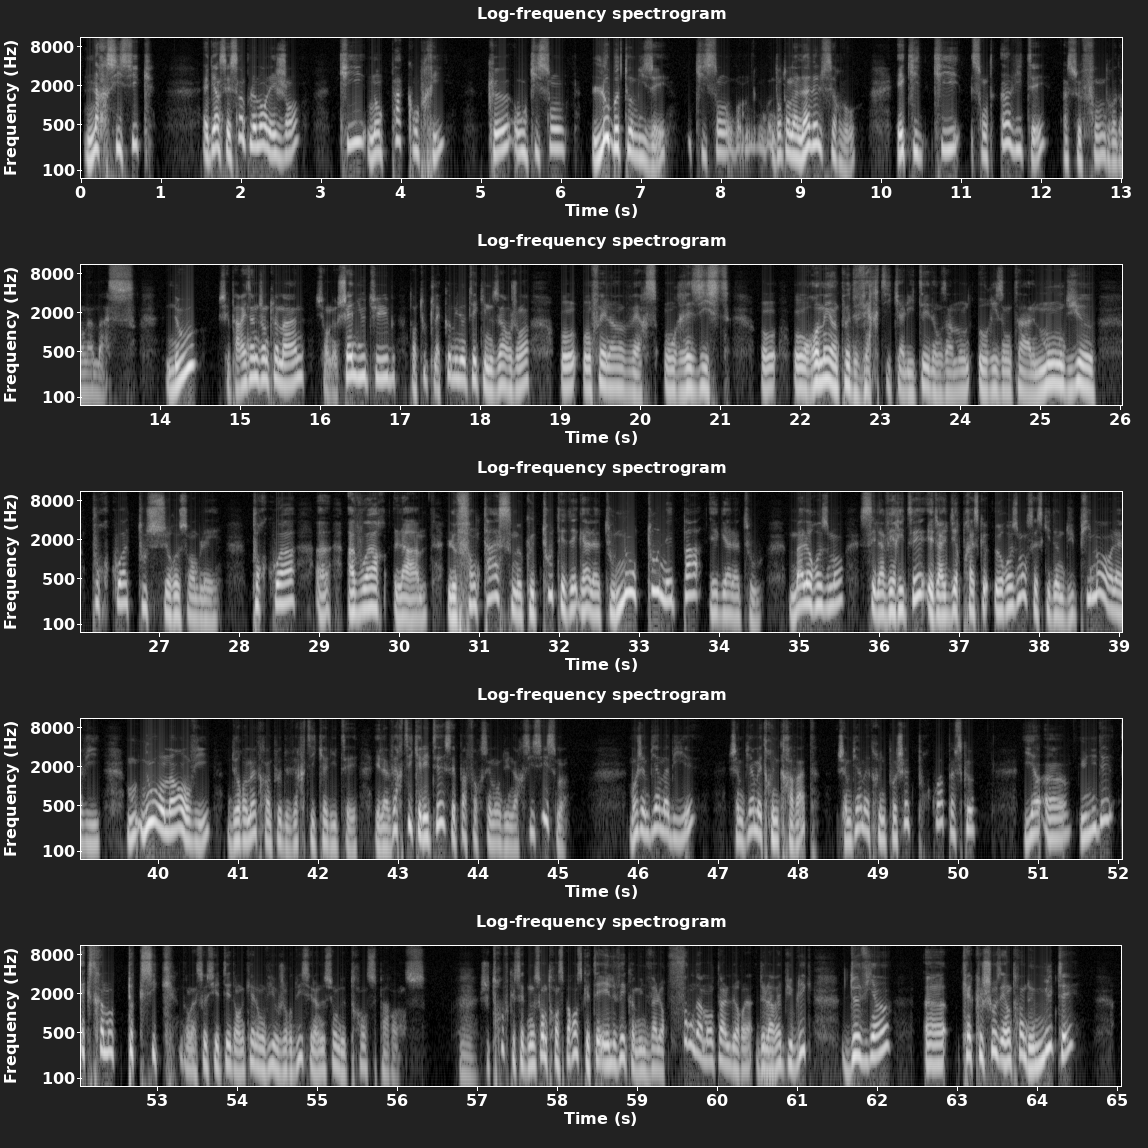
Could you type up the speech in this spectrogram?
narcissique, eh bien, c'est simplement les gens qui n'ont pas compris que, ou qui sont lobotomisés, qui sont, dont on a lavé le cerveau, et qui, qui sont invités à se fondre dans la masse. Nous, chez Parisian Gentleman, sur nos chaînes YouTube, dans toute la communauté qui nous a rejoints, on, fait l'inverse, on résiste, on, on remet un peu de verticalité dans un monde horizontal. Mon Dieu, pourquoi tous se ressembler Pourquoi euh, avoir le fantasme que tout est égal à tout? Non, tout n'est pas égal à tout. Malheureusement, c'est la vérité, et j'allais dire presque heureusement, c'est ce qui donne du piment à la vie. Nous, on a envie de remettre un peu de verticalité. Et la verticalité, c'est pas forcément du narcissisme. Moi, j'aime bien m'habiller, j'aime bien mettre une cravate, j'aime bien mettre une pochette. Pourquoi? Parce que il y a un- une idée extrêmement toxique dans la société dans laquelle on vit aujourd'hui, c'est la notion de transparence. Mm. Je trouve que cette notion de transparence, qui était élevée comme une valeur fondamentale de, la République, devient euh, quelque chose, est en train de muter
